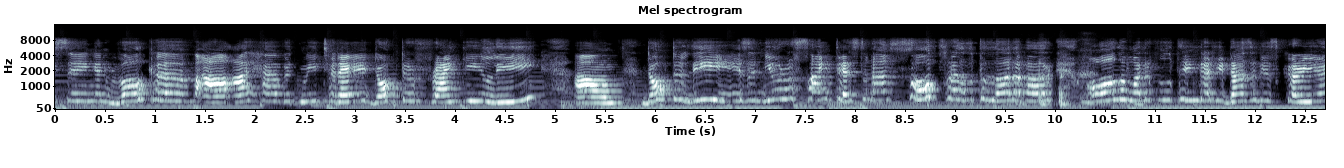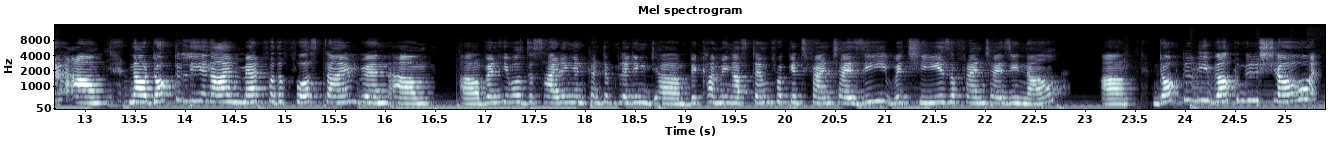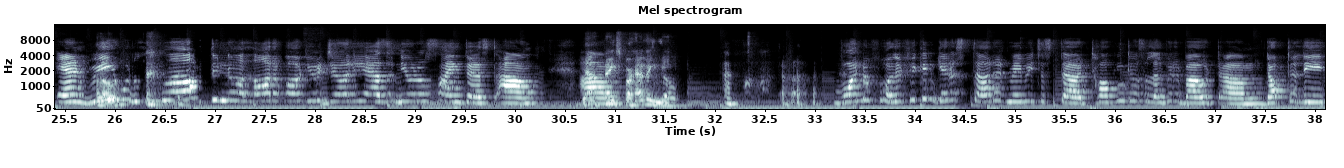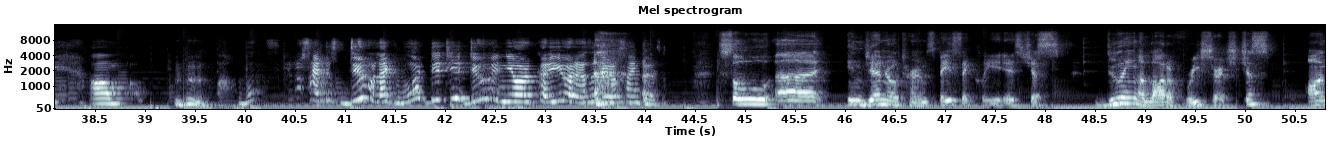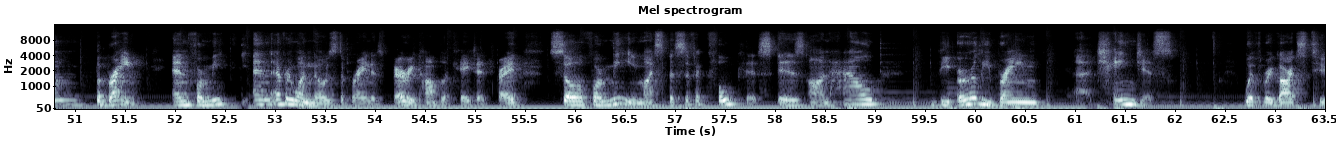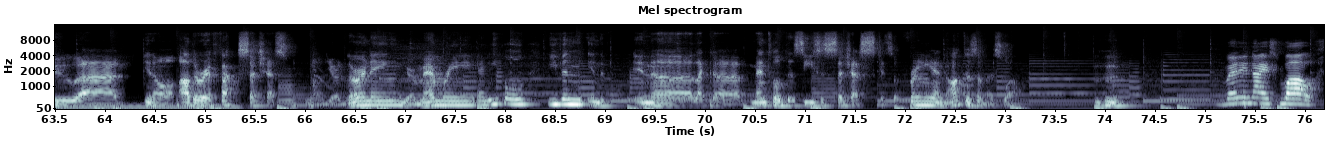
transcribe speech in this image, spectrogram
Singh and welcome. Uh, I have with me today Dr. Frankie Lee. Um, Dr. Lee is a neuroscientist and I'm so thrilled to learn about all the wonderful things that he does in his career. Um, now, Dr. Lee and I met for the first time when um, uh, when he was deciding and contemplating uh, becoming a STEM for Kids franchisee, which he is a franchisee now. Um, Dr. Lee, welcome to the show, and we Hello. would love to know a lot about your journey as a neuroscientist. Um, Yeah, um, thanks for having so- me. Wonderful. If you can get us started, maybe just uh, talking to us a little bit about um, Dr. Lee. Um, Mhm. what does a neuroscientist do? Like, what did you do in your career as a neuroscientist? So, uh, in general terms, basically, it's just doing a lot of research just on the brain. And for me, and everyone knows the brain is very complicated, right? So, for me, my specific focus is on how the early brain uh, changes with regards to uh, you know other effects such as you know, your learning, your memory, and even even in the, in uh, like uh, mental diseases such as schizophrenia and autism as well. Mhm. Very nice. Wow.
